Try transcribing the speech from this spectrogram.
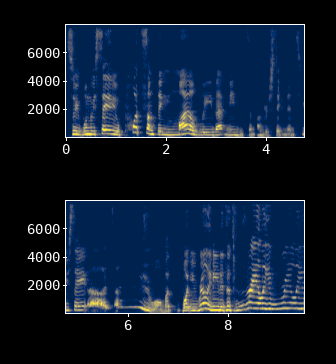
So when we say you put something mildly, that means it's an understatement. You say, oh, it's unusual, but what you really mean is it's really, really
